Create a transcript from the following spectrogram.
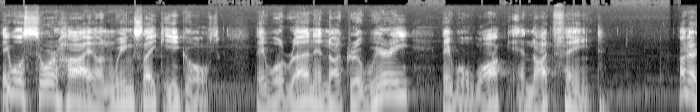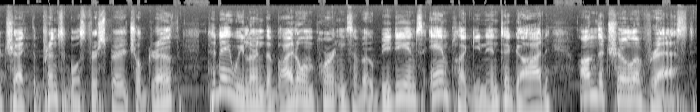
They will soar high on wings like eagles. They will run and not grow weary. They will walk and not faint. On our trek, The Principles for Spiritual Growth, today we learned the vital importance of obedience and plugging into God on the trail of rest.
